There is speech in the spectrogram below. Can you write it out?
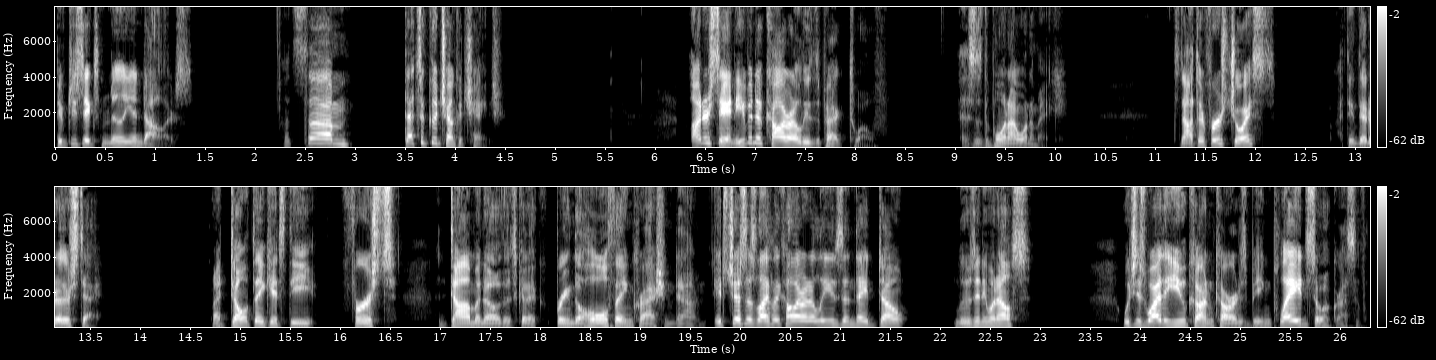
56 million dollars. That's um that's a good chunk of change understand, even if Colorado leads the Pac 12, this is the point I want to make. It's not their first choice. I think they'd rather stay. But I don't think it's the first domino that's going to bring the whole thing crashing down. It's just as likely Colorado leaves and they don't lose anyone else, which is why the UConn card is being played so aggressively.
